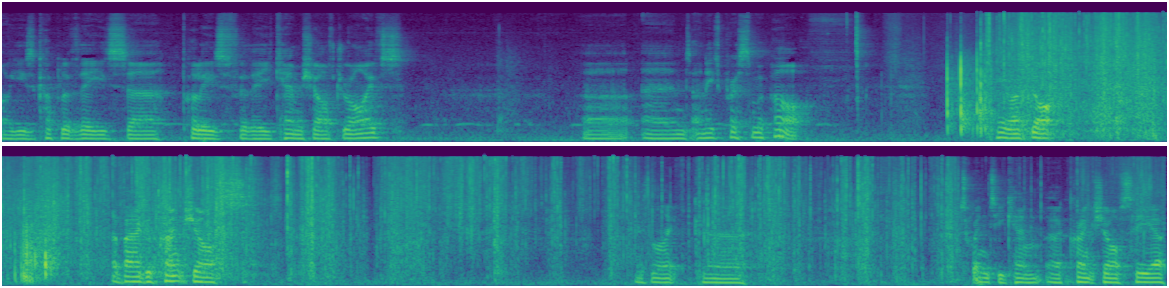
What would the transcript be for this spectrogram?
I'll use a couple of these uh, pulleys for the camshaft drives. Uh, and I need to press them apart. Here I've got a bag of crankshafts There's like uh, 20 cam uh, crankshafts here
